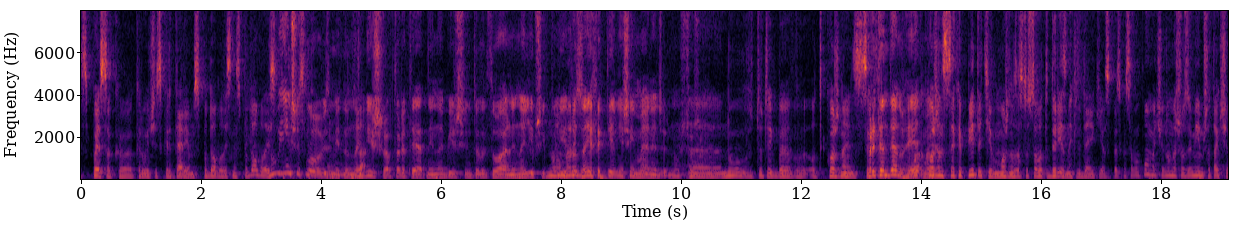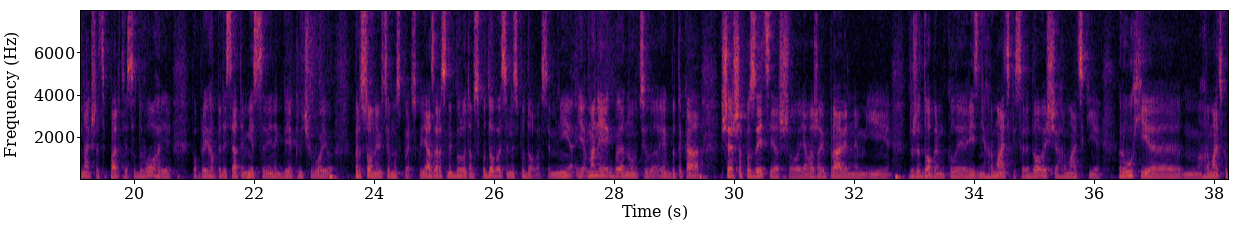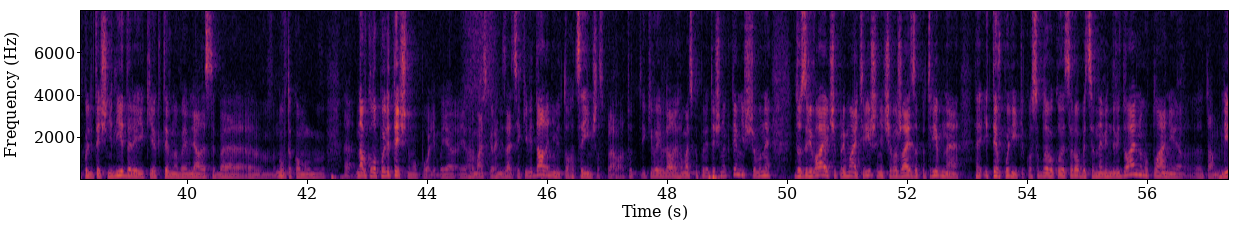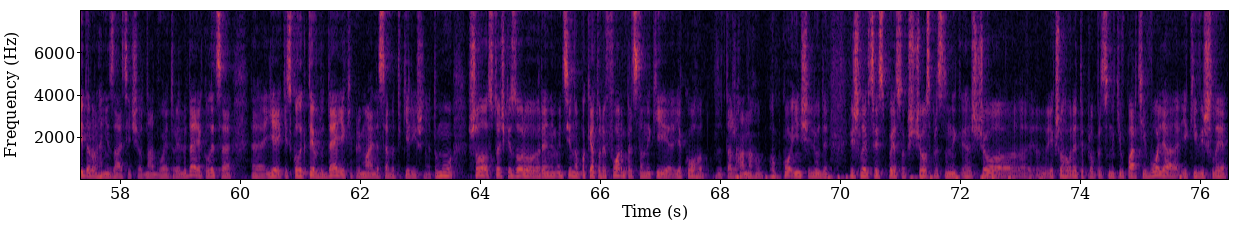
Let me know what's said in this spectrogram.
список, е, керуючись критерієм сподобались, не сподобались. Ну, інше слово візьміть. Ну, Так. найбільш авторитетний, найбільш інтелектуальний, найліпший Ну, політик, роз- найефективніший менеджер. Ну, що ж. Е, ну тут якби от кожна з цих Претендент в гетьмана. Кожен з цих епітетів можна застосовувати до різних людей, які є в списку самопомочі. Ну ми ж розуміємо, що так чи інакше це партія садового, і попри його 50-те місце, він якби є ключовою персоною в цьому списку. Я зараз не беру там сподобався, не сподобався. Мені я, в мене якби ну ціла якби така ширша позиція, що я вважаю правильним і дуже добрим, коли різні громадські середовища, громадські рухи, е, громадсько-політичні лідери, які активно виявляли себе е, ну в такому е, навколополітичному полі, бо є громадські організації, які віддалені від того, це інша справа. А тут які виявляли громадсько-політичну активність, що вони дозрівають чи приймають рішення, чи вважають за потрібне іти в політику, особливо коли це робиться не в індивідуальному плані, е, там лідер організації чи одна, двоє, троє людей, а коли це е, є якийсь колектив людей, які приймають для себе такі рішення. Тому що з точки зору реанімаційного пакету реформ, представники якого та ж Ганна Гоб- Гопко, інші люди війшли в цей список. Що з представник, е, що якщо говорити про представників партії Воля, які війшли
